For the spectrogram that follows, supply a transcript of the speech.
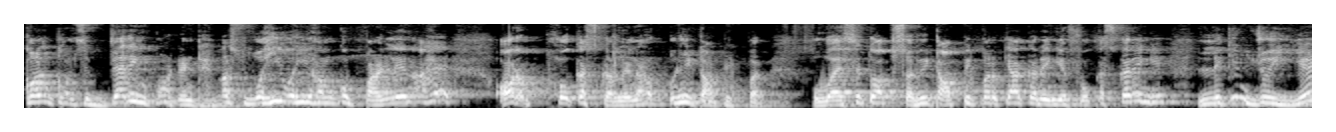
कौन कौन से वेरी इंपॉर्टेंट है। बस वही वही हमको पढ़ लेना है और फोकस कर लेना है उन्हीं टॉपिक पर। वैसे तो आप सभी टॉपिक पर क्या करेंगे? फोकस करेंगे। लेकिन जो ये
